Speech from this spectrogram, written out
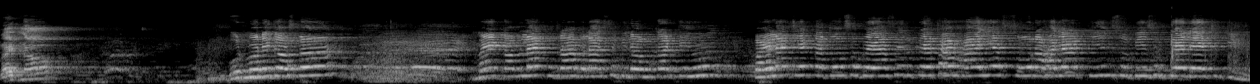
right now good morning दोस्तों मैं कमला कुदरा ब्लॉक से बिलोंग करती हूँ पहला चेक का दो सौ बयासी रुपया था हाईएस्ट सोलह हज़ार तीन सौ बीस रुपया ले चुकी हूँ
